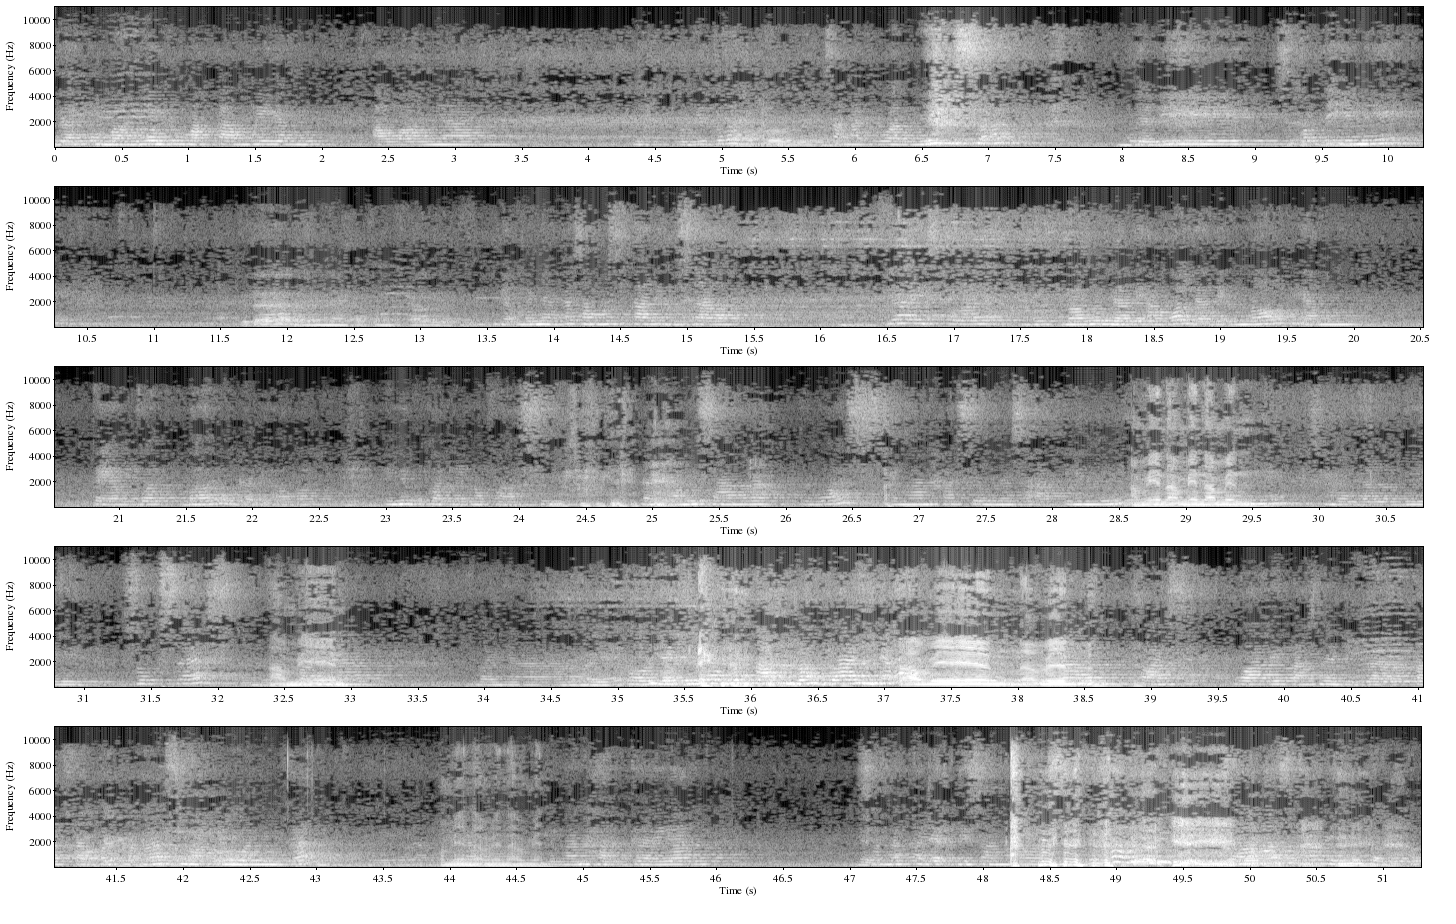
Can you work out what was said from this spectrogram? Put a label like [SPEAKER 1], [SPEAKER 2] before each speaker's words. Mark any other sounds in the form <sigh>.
[SPEAKER 1] sudah membangun rumah kami yang awalnya ya, begitulah. Sangat
[SPEAKER 2] luar biasa,
[SPEAKER 1] sangat luar biasa.
[SPEAKER 2] jadi
[SPEAKER 1] seperti ini
[SPEAKER 2] kita nggak menyangka sama sekali ya.
[SPEAKER 1] nggak menyangka sama sekali bisa ya istilahnya bangun dari awal dari nol yang kayak buat baru dari awal. Ini bukan renovasi. Dan kami sangat puas dengan hasilnya saat ini. Amin
[SPEAKER 3] amin, amin
[SPEAKER 1] sukses Amin. banyak banyak proyeknya bertambah banyak Amin, amin. Kualitasnya juga tetap berkembang semakin meningkat
[SPEAKER 3] Amin, amin, amin.
[SPEAKER 1] dengan harga yang sangat tidak disangka. <laughs>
